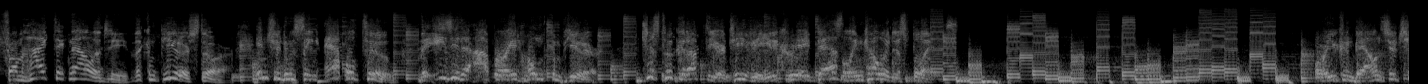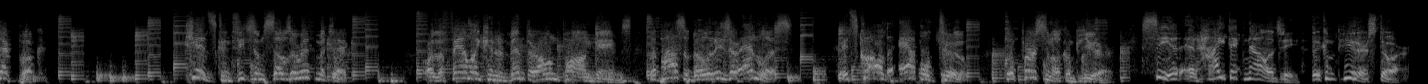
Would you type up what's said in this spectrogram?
From High Technology, the computer store, introducing Apple II, the easy-to-operate home computer. Just hook it up to your TV to create dazzling color displays. Or you can balance your checkbook. Kids can teach themselves arithmetic. Or the family can invent their own Pong games. The possibilities are endless. It's called Apple II, the personal computer. See it at High Technology, the computer store.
